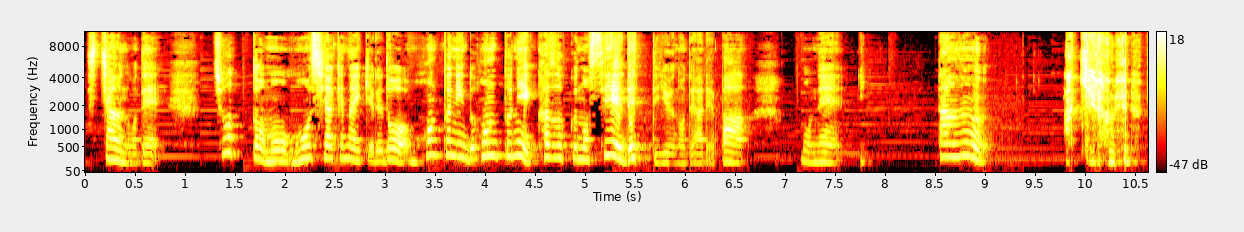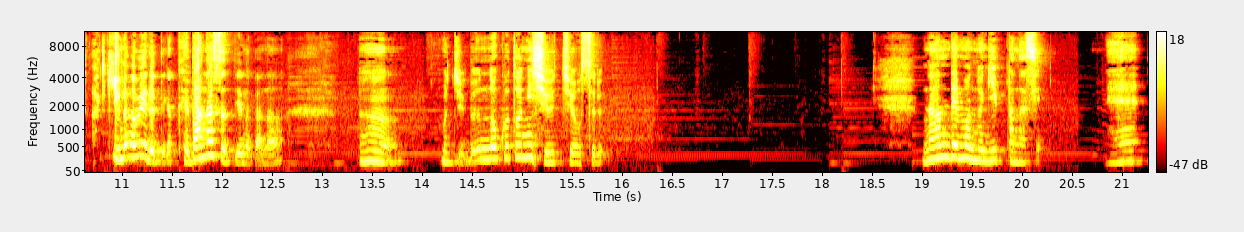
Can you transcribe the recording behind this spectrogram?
しちゃうので、ちょっともう申し訳ないけれど、本当に、本当に家族のせいでっていうのであれば、もうね、一旦、諦める。諦めるっていうか手放すっていうのかな。うん。もう自分のことに集中をする。何でも脱ぎっぱなし。ね。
